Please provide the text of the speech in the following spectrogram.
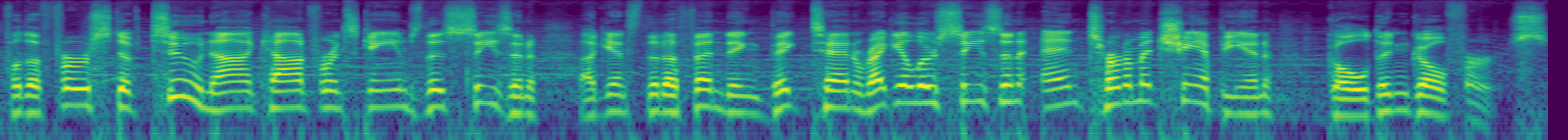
for the first of two non-conference games this season against the defending Big Ten regular season and tournament champion Golden Gophers.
